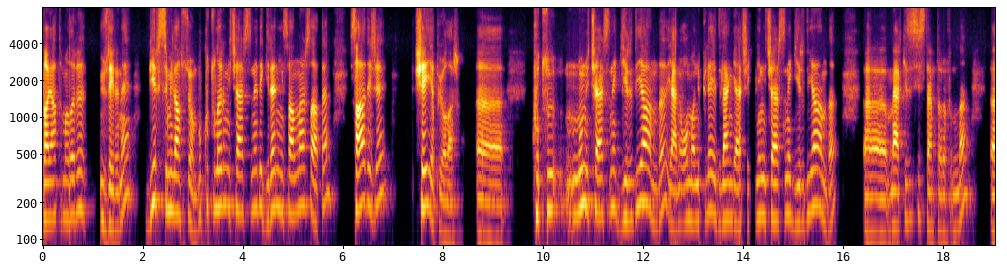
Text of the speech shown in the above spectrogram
dayatmaları üzerine bir simülasyon. Bu kutuların içerisine de giren insanlar zaten sadece şey yapıyorlar. E, kutunun içerisine girdiği anda yani o manipüle edilen gerçekliğin içerisine girdiği anda e, merkezi sistem tarafından e,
